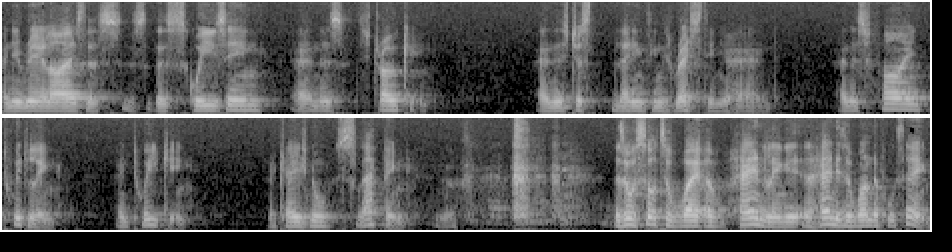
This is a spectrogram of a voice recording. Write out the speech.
And you realize there's, there's, there's squeezing, and there's stroking, and there's just letting things rest in your hand, and there's fine twiddling and tweaking, and occasional slapping. You know. There's all sorts of way of handling it. A hand is a wonderful thing.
